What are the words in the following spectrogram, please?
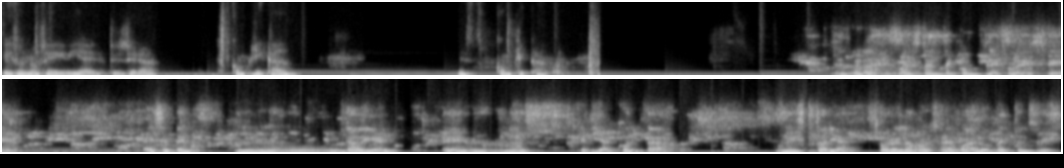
eso no se vivía, entonces era complicado. Es complicado. Es verdad, es bastante complejo ese, ese tema. Mm, Gabriel eh, nos quería contar una historia sobre la Rosa de Guadalupe, entonces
